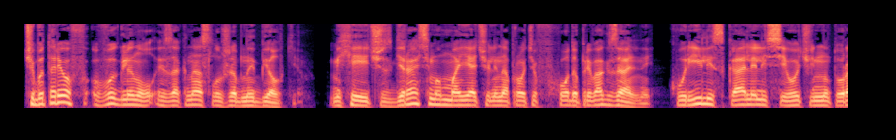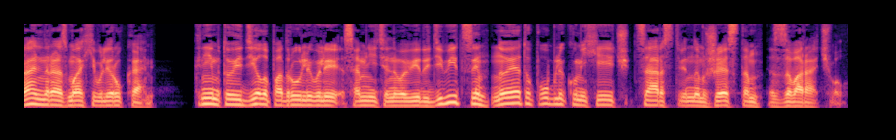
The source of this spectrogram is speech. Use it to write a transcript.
Чеботарев выглянул из окна служебной белки. Михеич с Герасимом маячили напротив входа привокзальной, курили, скалились и очень натурально размахивали руками. К ним то и дело подруливали сомнительного вида девицы, но эту публику Михеич царственным жестом заворачивал.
